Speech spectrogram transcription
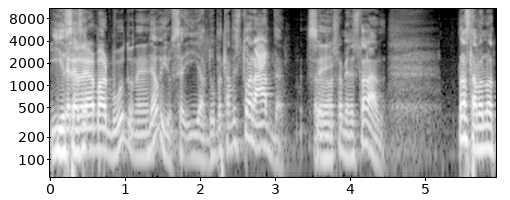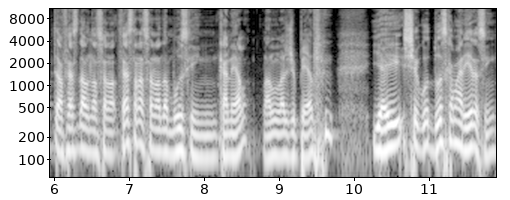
E o César- era barbudo, né? Não, e, o e a dupla tava estourada. Sim. E Fabiano estourada. Nós estávamos na festa, da Nacional, festa Nacional da Música em Canela, lá no Laje de Pedra. E aí chegou duas camareiras, assim,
